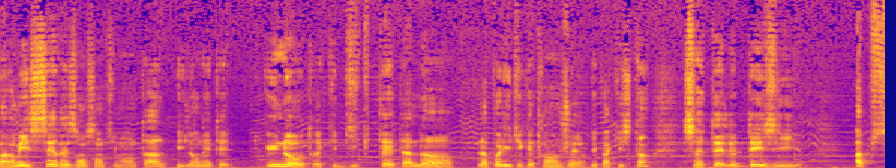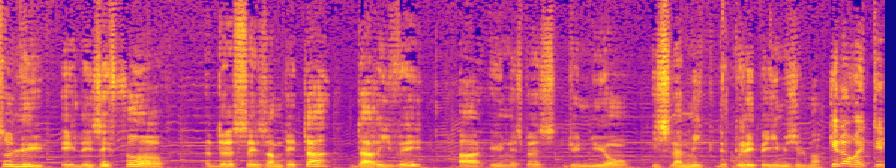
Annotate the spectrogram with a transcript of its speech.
parmi ces raisons sentimentales, il en était une autre qui dictait alors la politique étrangère du Pakistan, c'était le désir absolu et les efforts de ces hommes d'État d'arriver à une espèce d'union islamique de tous les pays musulmans. Quelle été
